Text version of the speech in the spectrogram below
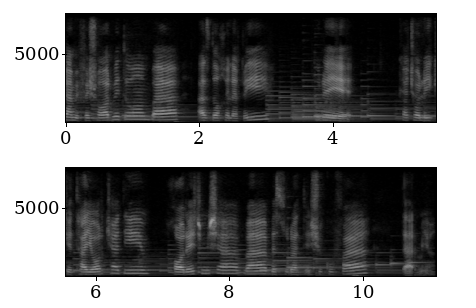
کمی فشار میدم و از داخل قیف پوره کچالویی که تیار کردیم خارج میشه و به صورت شکوفه در میاد.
